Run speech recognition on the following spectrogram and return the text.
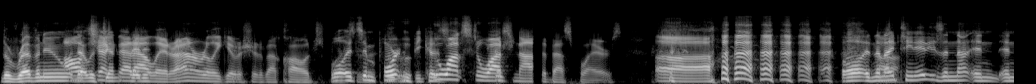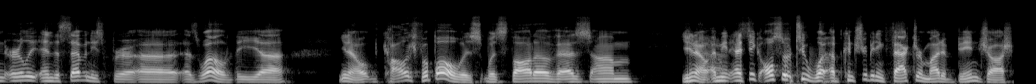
the revenue I'll that was check generated. that out later. I don't really give a shit about college sports. Well, it's important who- because- who wants to watch not the best players? Uh, Well, in the Uh, 1980s and not in, in early in the 70s for uh, as well, the uh, you know college football was was thought of as um, you know, I mean, I think also too what a contributing factor might have been, Josh,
